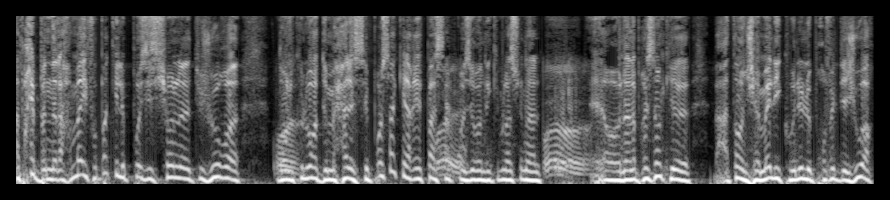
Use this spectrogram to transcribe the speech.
après Ben Rahma, il faut pas qu'il le positionne toujours euh, dans Ouais. le couloir de Mahal. C'est pour ça qu'il n'arrive pas à s'imposer en équipe nationale. On a l'impression que, bah, attends, Jamel, il connaît le profil des joueurs.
